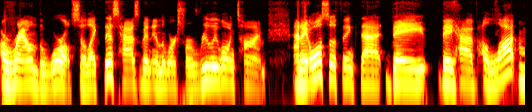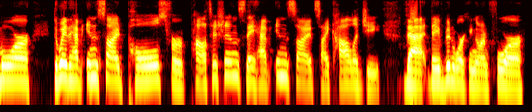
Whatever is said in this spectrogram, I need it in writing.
around the world. So like this has been in the works for a really long time, and I also think that they they have a lot more the way they have inside polls for politicians, they have inside psychology that they've been working on for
